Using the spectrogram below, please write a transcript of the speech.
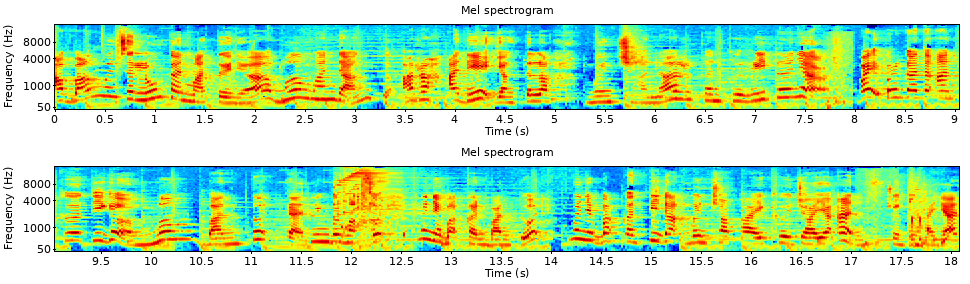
Abang mencerlungkan matanya memandang ke arah adik yang telah mencalarkan keritanya. Baik, perkataan ketiga, membantutkan yang bermaksud menyebabkan bantut, menyebabkan tidak mencapai kejayaan. Contoh ayat,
